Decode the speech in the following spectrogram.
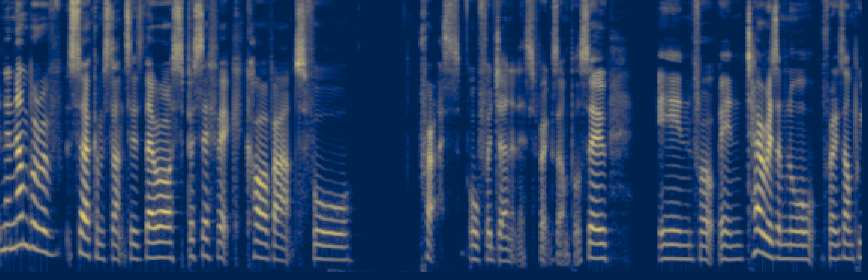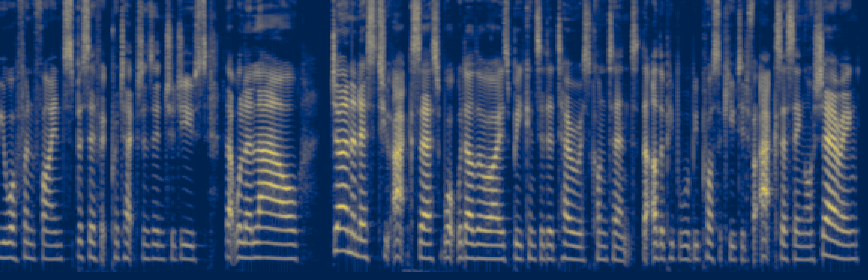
In a number of circumstances, there are specific carve outs for press or for journalists, for example. So in for in terrorism law, for example, you often find specific protections introduced that will allow journalists to access what would otherwise be considered terrorist content that other people would be prosecuted for accessing or sharing.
